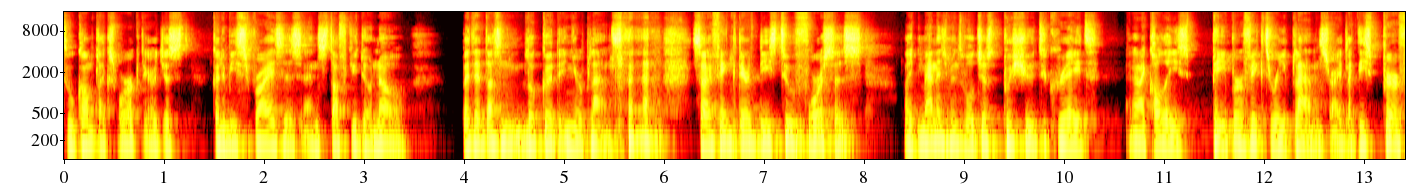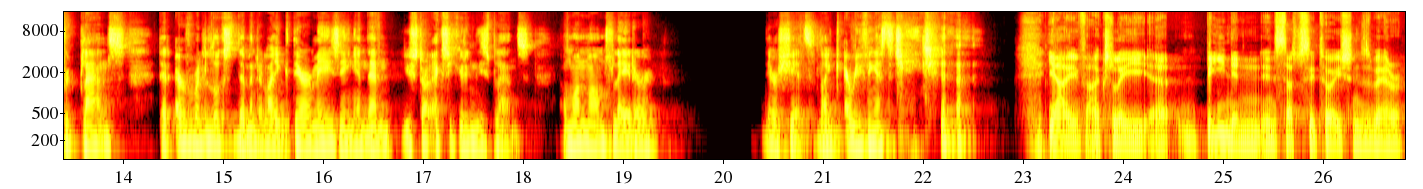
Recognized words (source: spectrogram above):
too complex work, they're just going to be surprises and stuff you don't know but it doesn't look good in your plans. so I think there are these two forces. Like management will just push you to create, and I call these paper victory plans, right? Like these perfect plans that everybody looks at them and they're like, they're amazing. And then you start executing these plans. And one month later, they're shit. Like everything has to change. yeah, I've actually uh, been in, in such situations where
